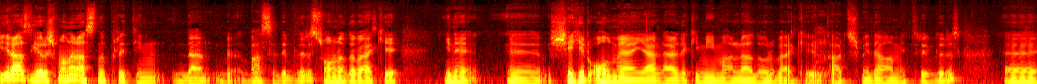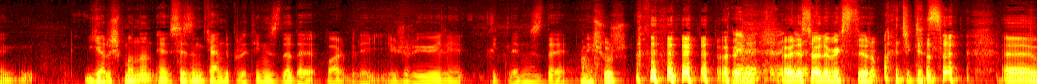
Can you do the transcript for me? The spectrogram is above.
Biraz yarışmalar aslında pratiğinden bahsedebiliriz. Sonra da belki yine e, şehir olmayan yerlerdeki mimarlığa doğru belki tartışmaya devam ettirebiliriz. E, yarışmanın yani sizin kendi pratiğinizde de var. Bir de jüri üyelikleriniz de meşhur. öyle evet, evet, öyle evet. söylemek istiyorum açıkçası. Ee,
